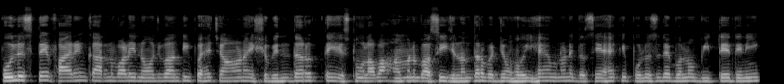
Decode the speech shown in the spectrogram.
ਪੁਲਿਸ ਤੇ ਫਾਇਰਿੰਗ ਕਰਨ ਵਾਲੇ ਨੌਜਵਾਨ ਦੀ ਪਹਿਚਾਣ ਸ਼ਵਿੰਦਰ ਤੇ ਇਸ ਤੋਂ ਇਲਾਵਾ ਅਮਨ ਵਾਸੀ ਜਲੰਧਰ ਵਜੋਂ ਹੋਈ ਹੈ। ਉਹਨਾਂ ਨੇ ਦੱਸਿਆ ਹੈ ਕਿ ਪੁਲਿਸ ਦੇ ਵੱਲੋਂ ਬੀਤੇ ਦਿਨੀ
